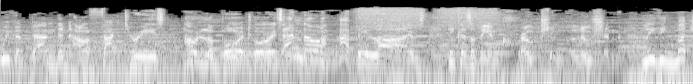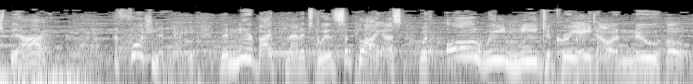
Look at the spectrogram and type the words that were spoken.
We've abandoned our factories, our laboratories, and our happy lives because of the encroaching pollution, leaving much behind. Fortunately, the nearby planets will supply us with all we need to create our new home,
